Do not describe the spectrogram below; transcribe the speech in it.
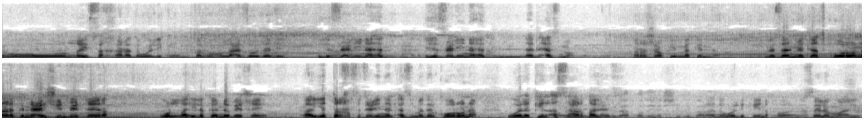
والله يسخر هذا هو اللي كاين. طلبوا من الله عز وجل يهز علينا هاد يهز علينا هاد هاد الأزمة. نرجعوا كما كنا. مازال ملي كانت كورونا راه كنا عايشين بخير. والله إلا كنا بخير. هي ترخفت علينا الأزمة ديال كورونا ولكن الأسعار طلعت. هذا هو اللي كاين أخويا. السلام عليكم.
